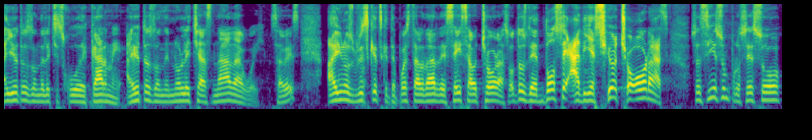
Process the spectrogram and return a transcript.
Hay otros donde le echas jugo de carne. Hay otros donde no le echas nada, güey. ¿Sabes? Hay unos briskets que te puedes tardar de 6 a 8 horas. Otros de 12 a 18 horas. O sea, sí es un proceso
